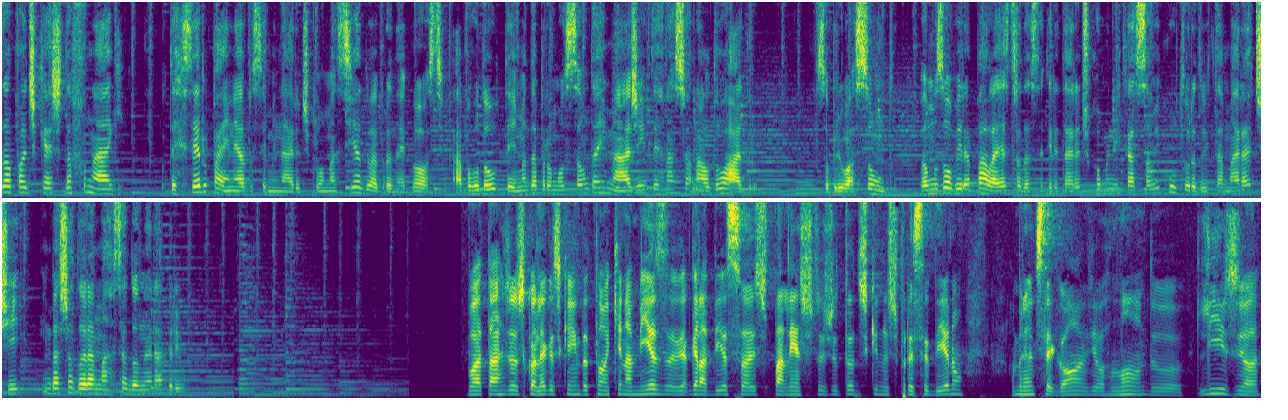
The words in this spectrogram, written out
ao podcast da FUNAG. O terceiro painel do seminário Diplomacia do Agronegócio abordou o tema da promoção da imagem internacional do agro. Sobre o assunto, vamos ouvir a palestra da secretária de Comunicação e Cultura do Itamaraty, embaixadora Márcia Donner Abreu. Boa tarde aos colegas que ainda estão aqui na mesa. Eu agradeço as palestras de todos que nos precederam. Almirante Segovia, Orlando, Lígia.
